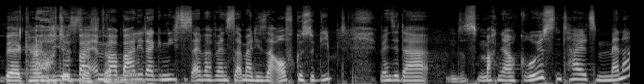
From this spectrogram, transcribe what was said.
Berghain? Ach wie du, ist bei, das im Babali, da? genießt es einfach, wenn es da immer diese Aufgüsse gibt. Wenn sie da, das machen ja auch größtenteils Männer,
